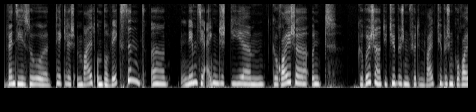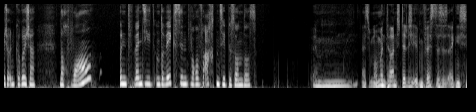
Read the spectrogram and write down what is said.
Wenn Sie so täglich im Wald unterwegs sind, äh, nehmen Sie eigentlich die ähm, Geräusche und Gerüche, die typischen für den Wald typischen Geräusche und Gerüche noch wahr? Und wenn Sie unterwegs sind, worauf achten Sie besonders? Ähm, also momentan stelle ich eben fest, dass es eigentlich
